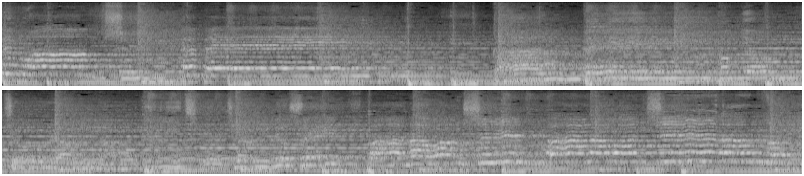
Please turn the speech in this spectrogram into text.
跟往事干杯，干杯，朋友，就让那一切成流水。把那往事，把那往事当作一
